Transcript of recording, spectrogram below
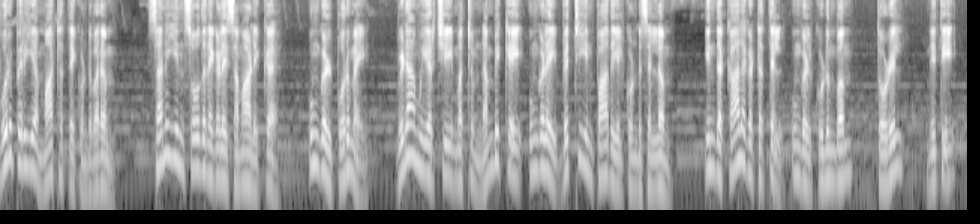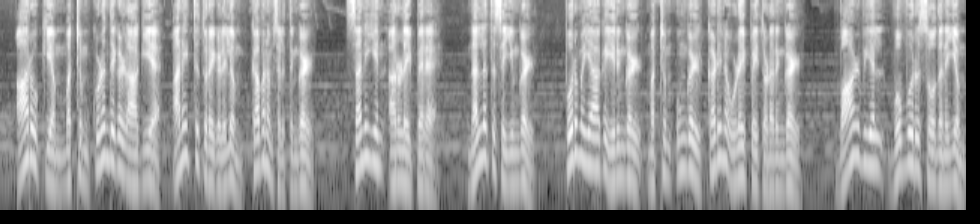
ஒரு பெரிய மாற்றத்தை கொண்டு வரும். சனியின் சோதனைகளை சமாளிக்க உங்கள் பொறுமை விடாமுயற்சி மற்றும் நம்பிக்கை உங்களை வெற்றியின் பாதையில் கொண்டு செல்லும். இந்த காலகட்டத்தில் உங்கள் குடும்பம் தொழில் நிதி ஆரோக்கியம் மற்றும் குழந்தைகள் ஆகிய அனைத்து துறைகளிலும் கவனம் செலுத்துங்கள். சனியின் அருளை பெற நல்லது செய்யுங்கள். பொறுமையாக இருங்கள் மற்றும் உங்கள் கடின உழைப்பை தொடருங்கள். வாழ்வியல் ஒவ்வொரு சோதனையும்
